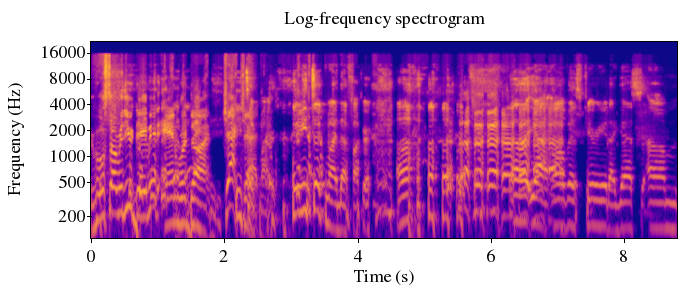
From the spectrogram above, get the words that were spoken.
We'll start with you, David, and we're done. Jack, He Jack. took mine. he took mine, that fucker. Uh, uh, yeah, Elvis. Period. I guess. Um,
